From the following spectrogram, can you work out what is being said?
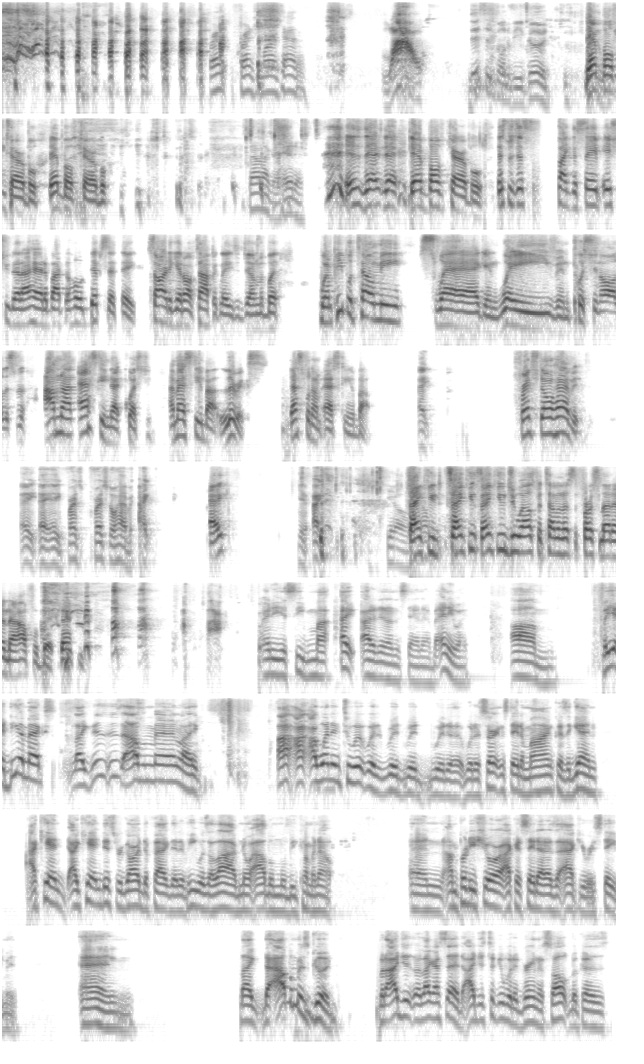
French, French Montana. Wow, this is going to be good. They're both terrible. They're both terrible. Sound like a hater. It's- they're, they're, they're both terrible. This was just like the same issue that I had about the whole Dipset thing. Sorry to get off topic, ladies and gentlemen, but when people tell me swag and wave and pushing all this, I'm not asking that question. I'm asking about lyrics. That's what I'm asking about. Hey. French don't have it. Hey, hey, hey, French, French don't have it. Hey, Hey, yeah, hey. Yo, thank you, thank you, thank you, Juelz, for telling us the first letter in the alphabet. Thank you. Where do you see my? I I didn't understand that, but anyway, um, but yeah, DMX, like this, this album, man, like I, I I went into it with with with with a with a certain state of mind because again, I can't I can't disregard the fact that if he was alive, no album would be coming out, and I'm pretty sure I could say that as an accurate statement, and like the album is good, but I just like I said, I just took it with a grain of salt because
